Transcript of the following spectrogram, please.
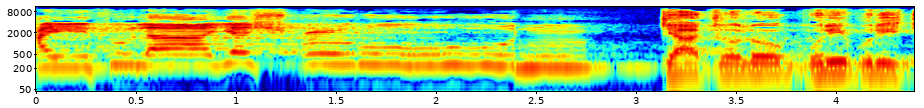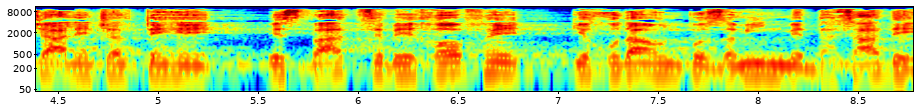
حيث لا يشعرون؟ کیا جو لوگ بری بری چالیں چلتے ہیں اس بات سے بے خوف ہیں کہ خدا ان کو زمین میں دھسا دے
